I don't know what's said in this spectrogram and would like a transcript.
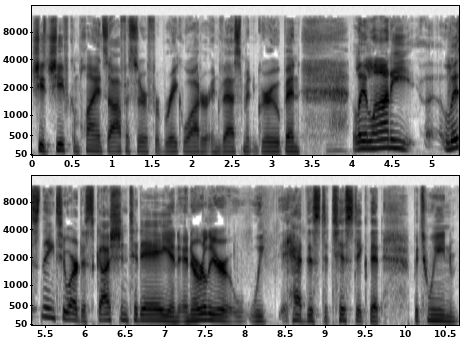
She's Chief Compliance Officer for Breakwater Investment Group. And Leilani, listening to our discussion today, and, and earlier we had this statistic that between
